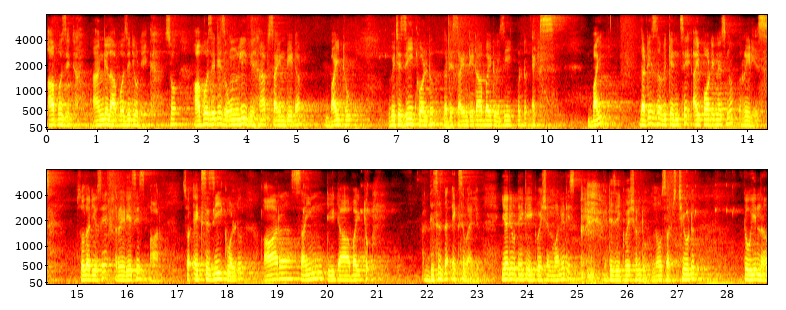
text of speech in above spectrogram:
opposite angle opposite you take. So opposite is only we have sine theta by 2 which is equal to that is sine theta by 2 is equal to x by that is uh, we can say hypotenuse no radius so that you say radius is r. So x is equal to r sine theta by 2 this is the x value. Here you take equation 1 it is it is equation 2 now substitute 2 in uh,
